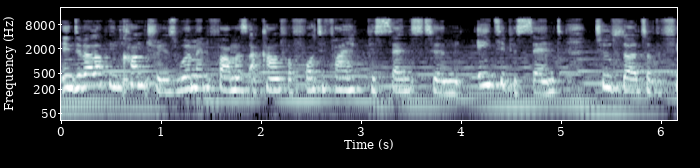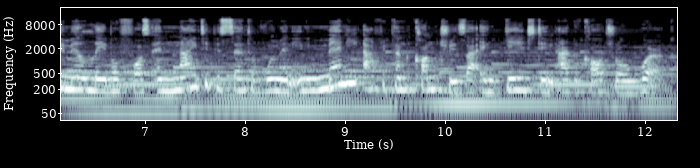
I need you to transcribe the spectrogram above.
In developing countries, women farmers account for 45% to 80%, two thirds of the female labor force, and 90% of women in many African countries are engaged in agricultural work.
